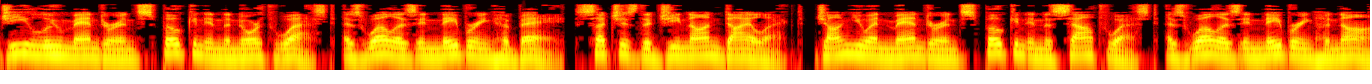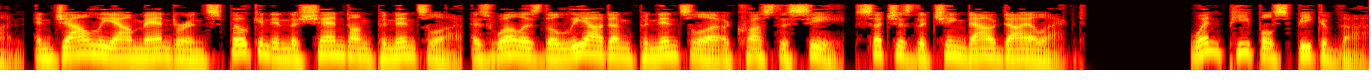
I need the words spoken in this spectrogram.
Ji Lu Mandarin spoken in the northwest as well as in neighboring Hebei, such as the Jinan dialect, Zhongyuan Mandarin spoken in the southwest as well as in neighboring Henan, and Jiao Liao Mandarin spoken in the Shandong Peninsula as well as the Liaodong Peninsula across the sea, such as the Qingdao dialect. When people speak of the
